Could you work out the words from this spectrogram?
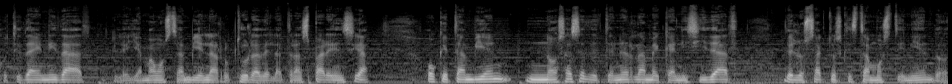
cotidianidad, le llamamos también la ruptura de la transparencia, o que también nos hace detener la mecanicidad de los actos que estamos teniendo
